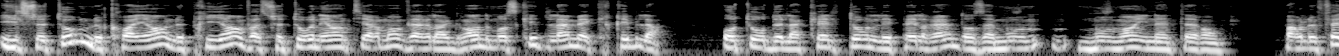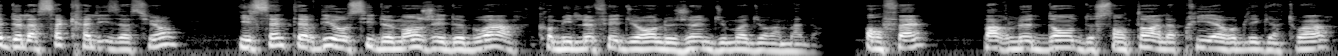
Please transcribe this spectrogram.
Il se tourne, le croyant, le priant va se tourner entièrement vers la grande mosquée de la Mecque, Qibla, autour de laquelle tournent les pèlerins dans un mouvement ininterrompu. Par le fait de la sacralisation, il s'interdit aussi de manger et de boire, comme il le fait durant le jeûne du mois du Ramadan. Enfin, par le don de son temps à la prière obligatoire,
